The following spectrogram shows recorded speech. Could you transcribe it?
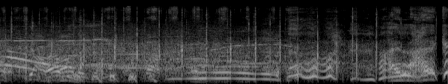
आई लाइक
